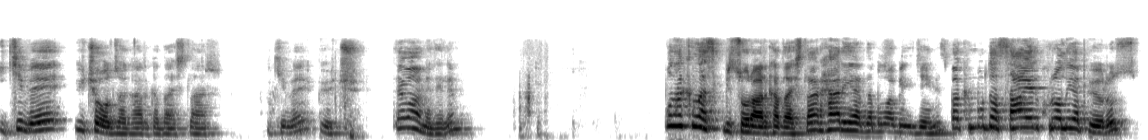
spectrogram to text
2 ve 3 olacak arkadaşlar. 2 ve 3. Devam edelim. Bu da klasik bir soru arkadaşlar. Her yerde bulabileceğiniz. Bakın burada sağ el kuralı yapıyoruz.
